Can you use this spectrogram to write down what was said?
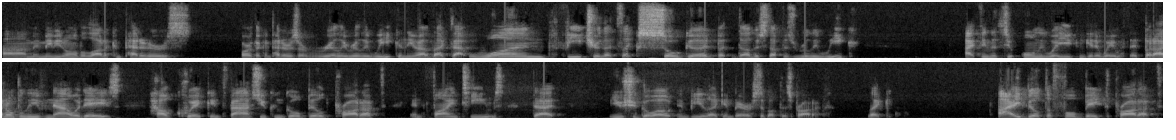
um, and maybe you don't have a lot of competitors, or the competitors are really really weak and you have like that one feature that's like so good but the other stuff is really weak i think that's the only way you can get away with it. But i don't believe nowadays how quick and fast you can go build product and find teams that you should go out and be like embarrassed about this product. Like i built a full baked product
